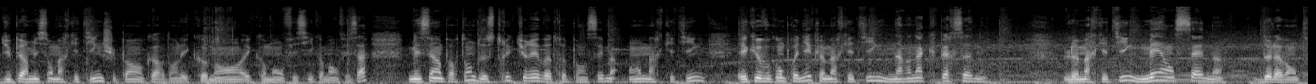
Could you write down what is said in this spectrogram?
du permission marketing. Je suis pas encore dans les comment et comment on fait ci, comment on fait ça. Mais c'est important de structurer votre pensée en marketing et que vous compreniez que le marketing n'arnaque personne le marketing met en scène de la vente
